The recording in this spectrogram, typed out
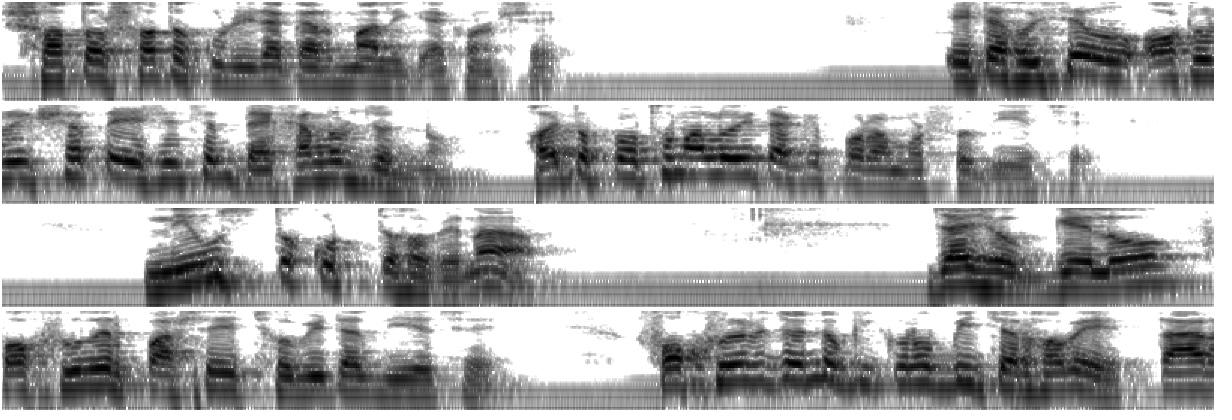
শত শত কোটি টাকার মালিক এখন সে। এটা হয়েছে ও অটোরিকশাতে এসেছে দেখানোর জন্য। হয়তো প্রথম আলোই তাকে পরামর্শ দিয়েছে। নিউজ তো করতে হবে না। যাই হোক, গেল, ফখরুলের পাশে এই ছবিটা দিয়েছে। ফখরুলের জন্য কি কোনো বিচার হবে? তার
